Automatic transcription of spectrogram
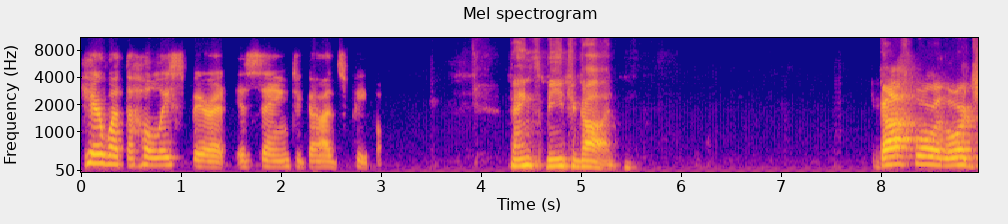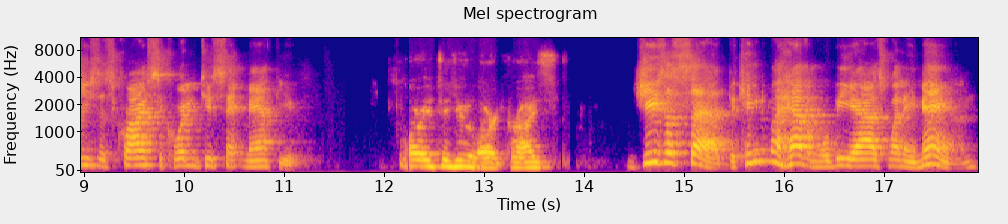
Hear what the Holy Spirit is saying to God's people. Thanks be to God. The Gospel of Lord Jesus Christ according to St. Matthew. Glory to you, Lord Christ. Jesus said, The kingdom of heaven will be as when a man,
